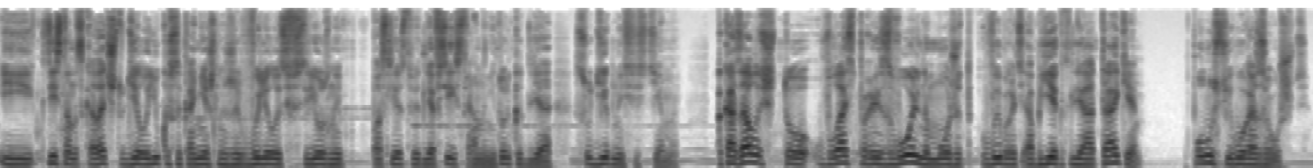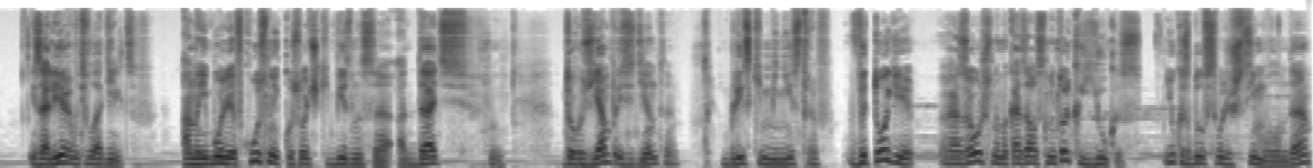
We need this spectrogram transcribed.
И здесь надо сказать, что дело ЮКОСа, конечно же, вылилось в серьезные последствия для всей страны, не только для судебной системы. Оказалось, что власть произвольно может выбрать объект для атаки, полностью его разрушить, изолировать владельцев, а наиболее вкусные кусочки бизнеса отдать друзьям президента, близким министров. В итоге разрушенным оказался не только ЮКОС. ЮКОС был всего лишь символом, да?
